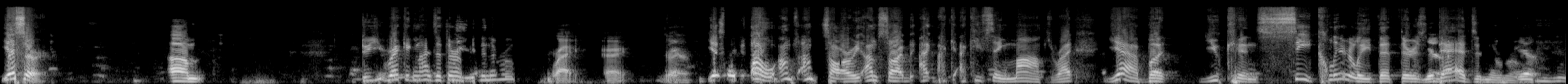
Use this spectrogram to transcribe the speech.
Yes, sir. Um, do you recognize that there are men in the room? Right. Right. Right. Yeah. Yes. Oh, I'm I'm sorry. I'm sorry. I, I, I keep saying moms, right? Yeah, but you can see clearly that there's yeah. dads in the room. Yeah. Mm-hmm.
